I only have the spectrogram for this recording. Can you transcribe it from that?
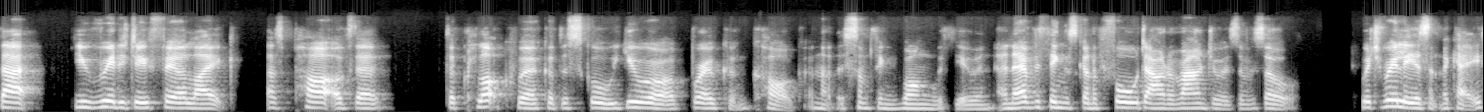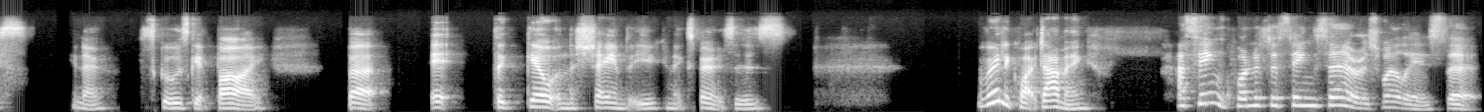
that you really do feel like as part of the the clockwork of the school you are a broken cog and that there's something wrong with you and, and everything's going to fall down around you as a result which really isn't the case you know schools get by but it the guilt and the shame that you can experience is really quite damning. I think one of the things there as well is that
